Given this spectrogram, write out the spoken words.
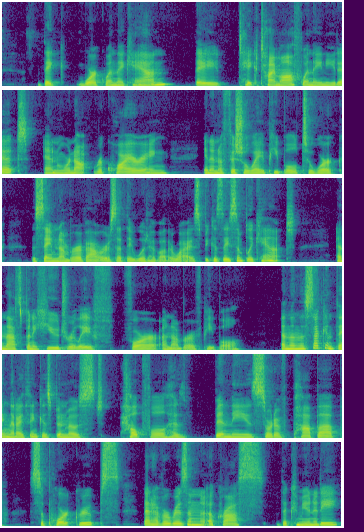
They work when they can, they take time off when they need it. And we're not requiring, in an official way, people to work the same number of hours that they would have otherwise because they simply can't. And that's been a huge relief for a number of people. And then the second thing that I think has been most helpful has been these sort of pop up support groups that have arisen across the community.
